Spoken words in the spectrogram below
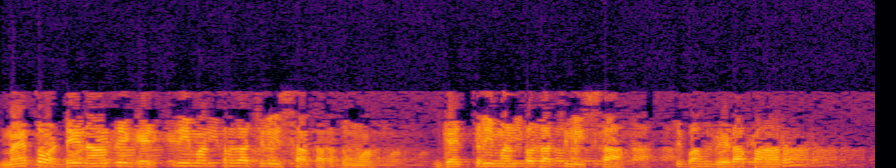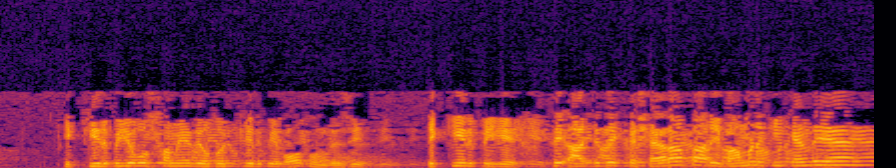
ਮੈਂ ਤੁਹਾਡੇ ਨਾਂ ਤੇ ਗਾਇਤਰੀ ਮੰਤਰ ਦਾ ਚਲੀਸਾ ਕਰ ਦੂੰਗਾ। ਗਾਇਤਰੀ ਮੰਤਰ ਦਾ ਚਲੀਸਾ। ਤੇ ਬਸ ਵੇੜਾ ਪਾਰ। 21 ਰੁਪਏ ਉਸ ਸਮੇਂ ਦੇ ਉਦੋਂ 21 ਰੁਪਏ ਬਹੁਤ ਹੁੰਦੇ ਸੀ। 21 ਰੁਪਏ ਤੇ ਅੱਜ ਦੇ ਕਸ਼ਹਿਰਾ ਧਾਰੀ ਬਾਹਮਣ ਕੀ ਕਹਿੰਦੇ ਆ?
